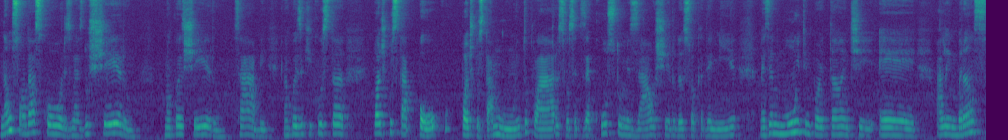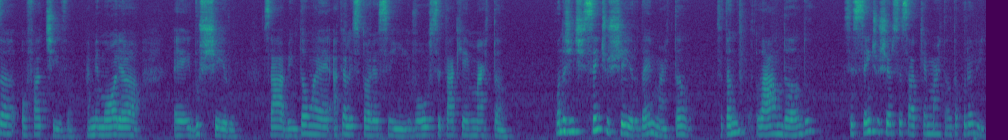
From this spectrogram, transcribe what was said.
Não só das cores, mas do cheiro. Uma coisa cheiro, sabe? É uma coisa que custa Pode custar pouco, pode custar muito, claro, se você quiser customizar o cheiro da sua academia, mas é muito importante é, a lembrança olfativa, a memória é, do cheiro, sabe? Então é aquela história assim, vou citar aqui a M. Martin. Quando a gente sente o cheiro da M. Martin, você tá lá andando, você sente o cheiro, você sabe que a M. Martin tá por ali.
